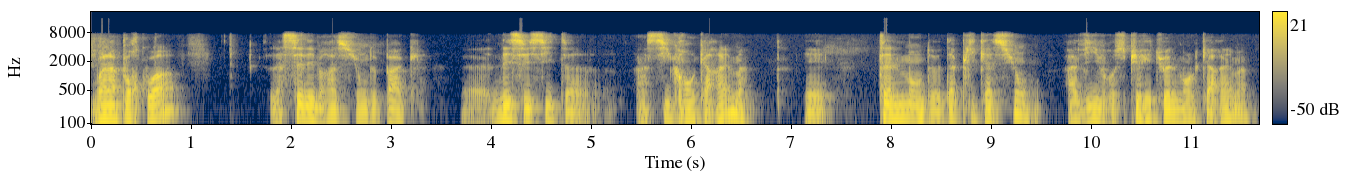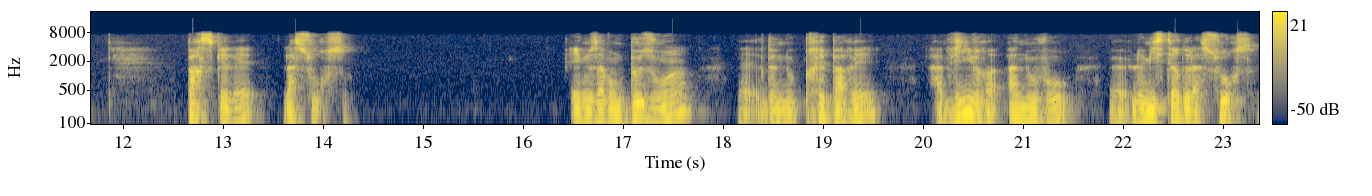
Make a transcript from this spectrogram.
Voilà pourquoi la célébration de Pâques euh, nécessite un, si grand carême et tellement d'applications à vivre spirituellement le carême, parce qu'elle est la source. Et nous avons besoin euh, de nous préparer à vivre à nouveau le mystère de la source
